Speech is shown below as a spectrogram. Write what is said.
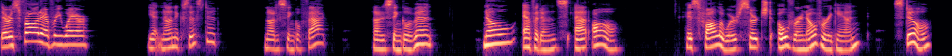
There is fraud everywhere. Yet none existed. Not a single fact. Not a single event no evidence at all. His followers searched over and over again. Still,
